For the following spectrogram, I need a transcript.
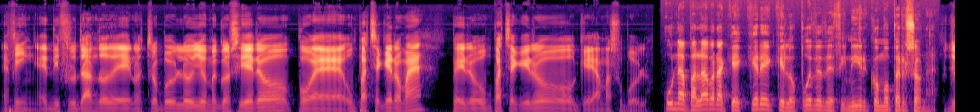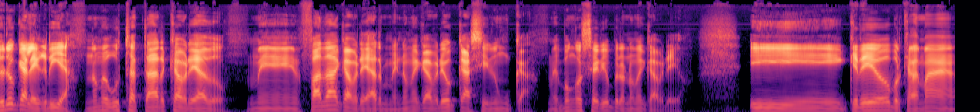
en fin, eh, disfrutando de nuestro pueblo. Yo me considero, pues, un pachequero más, pero un pachequero que ama su pueblo. Una palabra que cree que lo puede definir como persona. Yo creo que alegría. No me gusta estar cabreado. Me enfada cabrearme. No me cabreo casi nunca. Me pongo serio, pero no me cabreo. Y creo, porque además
